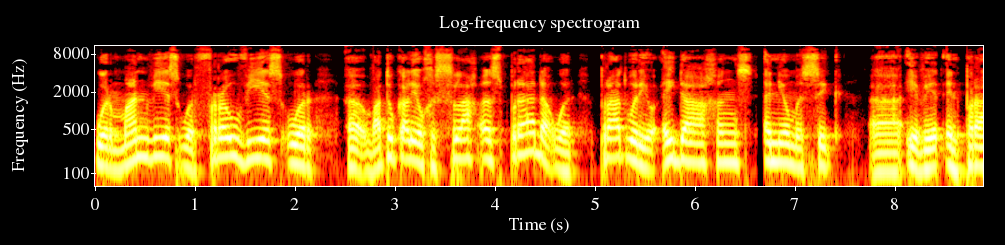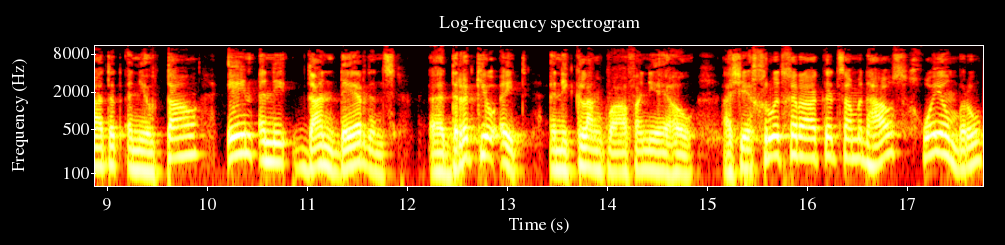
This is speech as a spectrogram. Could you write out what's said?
oor man wees, oor vrou wees, oor uh, wat ook al jou geslag is, praat daaroor. Praat oor jou uitdagings in jou musiek. uh jy weet en praat dit in jou taal en in die dan derdens uh druk jou uit in die klank waarvan jy hou. As jy groot geraak het saam met house, gooi hom bro.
